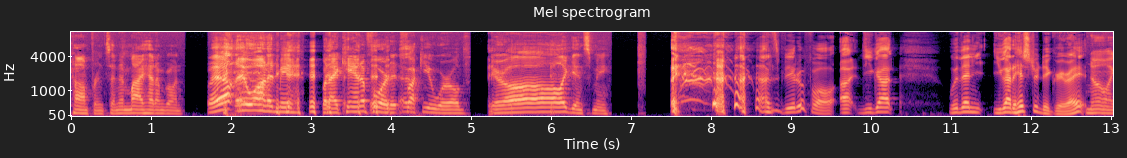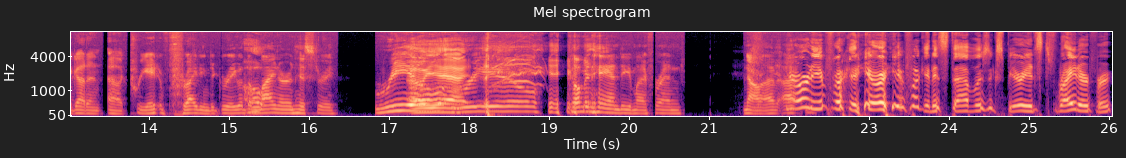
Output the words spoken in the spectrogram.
conference, and in my head, I'm going, "Well, they wanted me, but I can't afford it. Fuck you, world. You're all against me." That's beautiful. Uh, you got, well, then you got a history degree, right? No, I got a uh, creative writing degree with a Oh. minor in history. Real, Oh, yeah. real, come in handy, my friend. No, I, I, You're already a fucking, you're already a fucking established, experienced writer for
